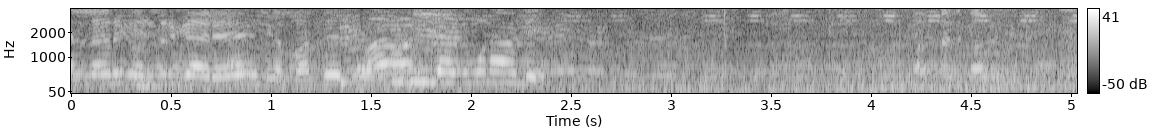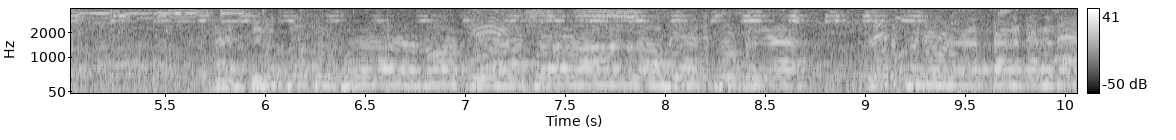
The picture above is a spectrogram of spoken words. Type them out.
எல்லாருக்கும் வந்திருக்காரு. இந்த பந்தயத்துல திருப்பத்தூர் நோக்கி அப்படியே அனுப்பி விட்டுருங்க. லேட் பண்ணி விடுங்க. டக்கு டக்குனு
